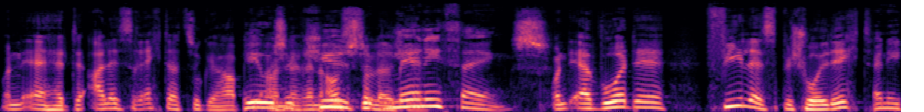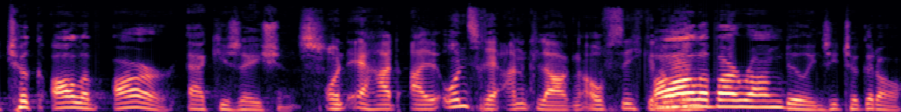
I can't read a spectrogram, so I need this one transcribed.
und er hätte alles Recht dazu gehabt, die He anderen auszulöschen. Und er wurde vieles beschuldigt and he took all of our accusations, und er hat all unsere Anklagen auf sich all genommen. of our wrongdoings. He took it all.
